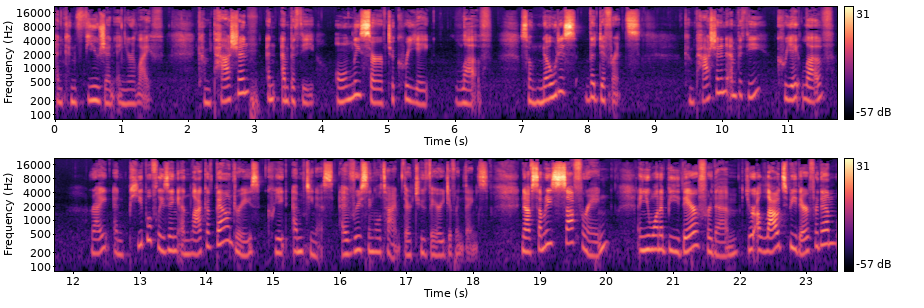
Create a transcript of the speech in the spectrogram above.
and confusion in your life. Compassion and empathy only serve to create love. So notice the difference. Compassion and empathy create love, right? And people pleasing and lack of boundaries create emptiness every single time. They're two very different things. Now, if somebody's suffering and you want to be there for them, you're allowed to be there for them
